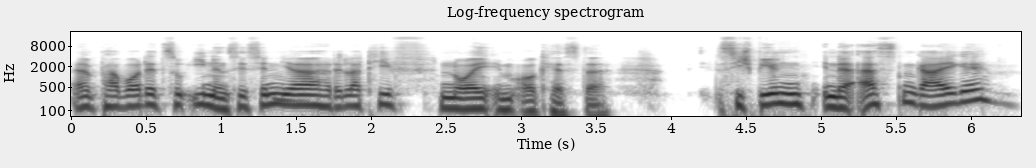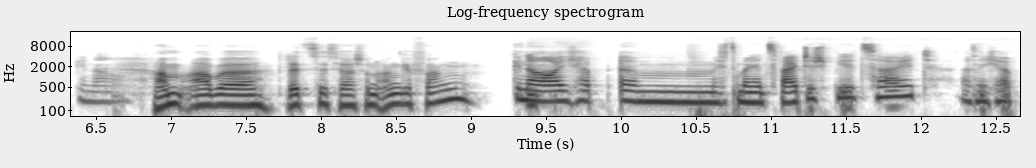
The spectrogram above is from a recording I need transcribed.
Ein paar Worte zu Ihnen. Sie sind ja mhm. relativ neu im Orchester. Sie spielen in der ersten Geige, genau. haben aber letztes Jahr schon angefangen. Genau, ich habe ähm, jetzt meine zweite Spielzeit. Also ich habe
